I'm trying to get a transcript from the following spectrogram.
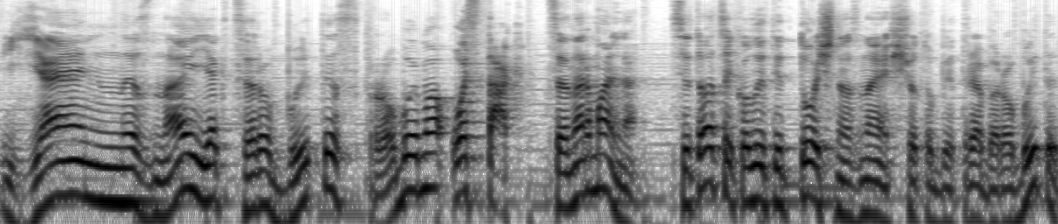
Я не знаю, як це робити. Спробуємо ось так. Це нормально. Ситуація, коли ти точно знаєш, що тобі треба робити,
